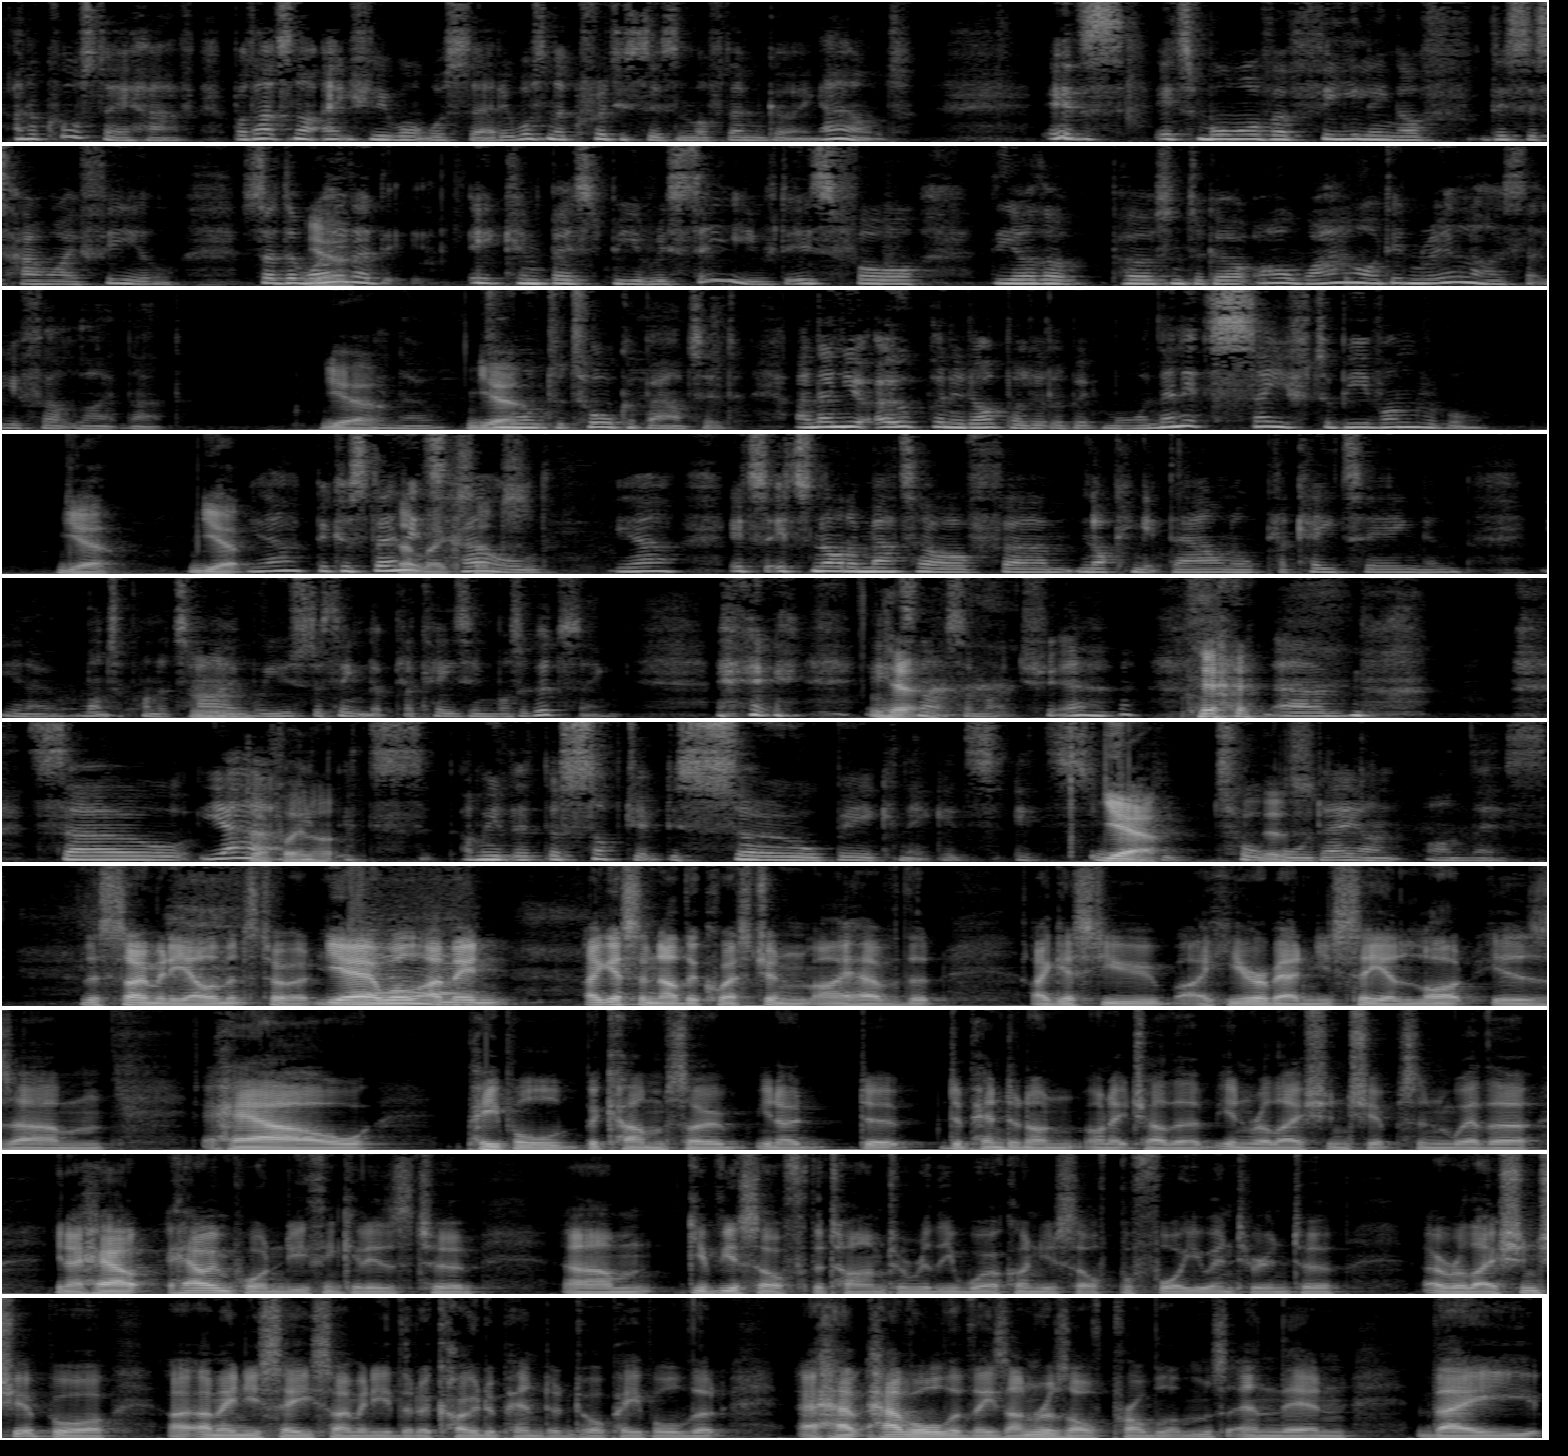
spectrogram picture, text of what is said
and of course they have, but that's not actually what was said. It wasn't a criticism of them going out. It's it's more of a feeling of this is how I feel. So the way Yeah. that it can best be received is for the other person to go, "Oh wow, I didn't realize that you felt like that." Yeah. You know, do Yeah. you want to talk about it? And then you open it up a little bit more, and then it's safe to be vulnerable. Yeah. Yeah. Yeah, because then That it's held. sense. Yeah. It's it's not a matter of um, knocking it down or placating. And you know, once upon a time, we used to think that placating was a good thing. it's Yeah. not so much. Yeah. Yeah. So yeah, Definitely it- not. It's. I mean, the, the subject is so big, Nick. It's it's. Yeah. talk There's- all day on on this. There's so many elements to it. Yeah, well, I mean, I guess another question I have that I guess you I hear about and you see a lot is um, how people become so you know de- dependent on on each other in relationships and whether you know how how important do you think it is to um, give yourself the time to really work on yourself before you enter into a relationship? Or I mean you see so many that are codependent or people that have have all of these unresolved problems and then they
